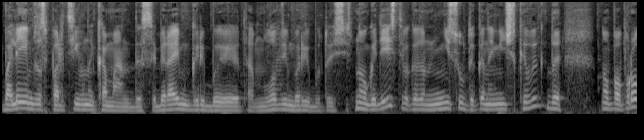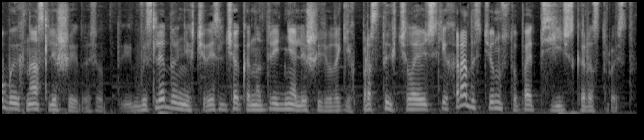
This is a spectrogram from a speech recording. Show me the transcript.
болеем за спортивные команды, собираем грибы, там ловим рыбу. То есть есть много действий, которые несут экономической выгоды, но попробуй их нас лишить. То есть вот в исследованиях, если человека на три дня лишить вот таких простых человеческих радостей, он наступает психическое расстройство.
